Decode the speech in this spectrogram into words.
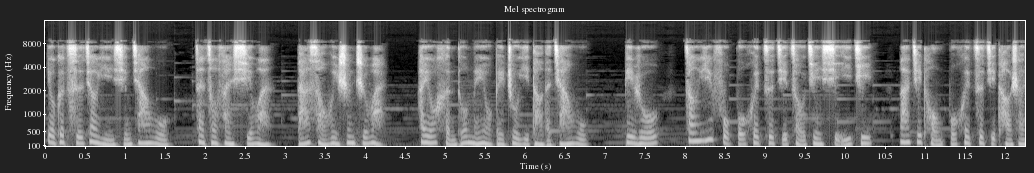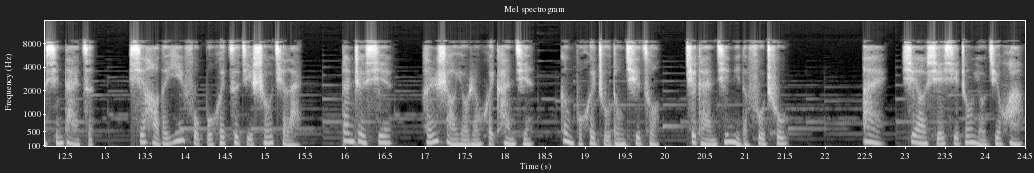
有个词叫隐形家务，在做饭、洗碗、打扫卫生之外，还有很多没有被注意到的家务，比如脏衣服不会自己走进洗衣机，垃圾桶不会自己套上新袋子，洗好的衣服不会自己收起来。但这些很少有人会看见，更不会主动去做，去感激你的付出。爱需要学习中有句话，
